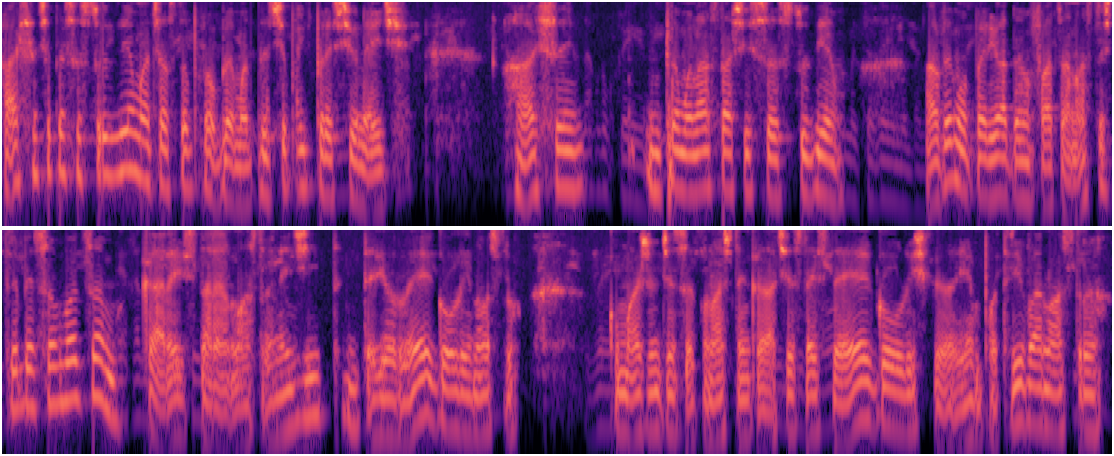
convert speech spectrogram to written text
Hai să începem să studiem această problemă. De ce pui presiune aici? Hai să intrăm în asta și să studiem. Avem o perioadă în fața noastră și trebuie să învățăm care este starea noastră în Egipt, interiorul ego-ului nostru, cum ajungem să cunoaștem că acesta este ego-ul și că e împotriva noastră,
